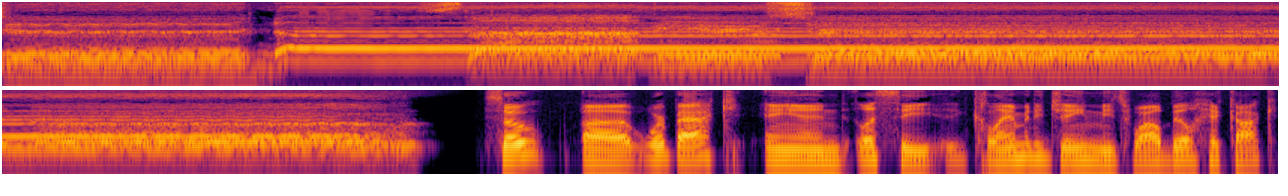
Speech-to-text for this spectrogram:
You uh, we're back, and let's see. Calamity Jane meets Wild Bill Hickok.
